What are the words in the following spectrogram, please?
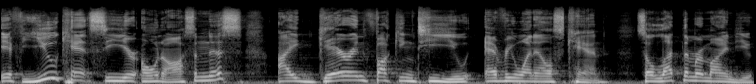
If you can't see your own awesomeness, I guarantee you everyone else can. So let them remind you.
